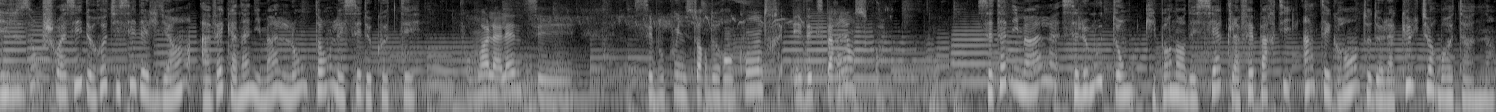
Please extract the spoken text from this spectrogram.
ils ont choisi de retisser des liens avec un animal longtemps laissé de côté. Pour moi, la laine, c'est, c'est beaucoup une histoire de rencontre et d'expérience. Quoi. Cet animal, c'est le mouton qui pendant des siècles a fait partie intégrante de la culture bretonne.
